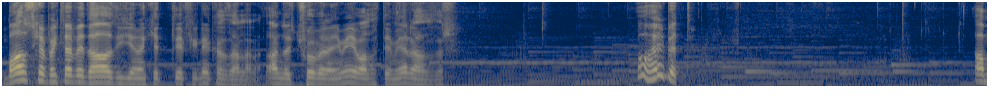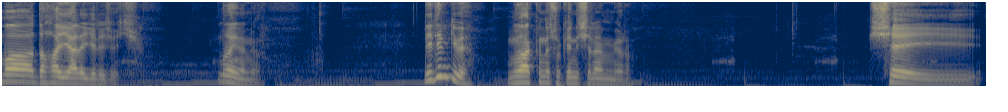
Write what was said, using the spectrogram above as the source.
Bazı köpekler ve daha az iyi hak ettiği fikrine kazarlar. Ancak çoğu veren yemeğe eyvallah demeye razıdır. Oh elbette. Ama daha iyi hale gelecek. Buna inanıyorum. Dediğim gibi bunun hakkında çok endişelenmiyorum. Şey...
